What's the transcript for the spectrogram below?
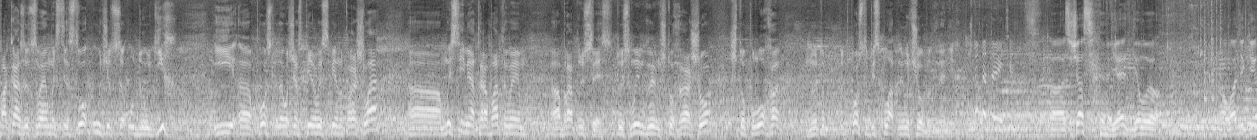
показывают свое мастерство, учатся у других. И э, после того, сейчас первая смена прошла, э, мы с ними отрабатываем обратную связь. То есть мы им говорим, что хорошо, что плохо. Ну, это просто бесплатная учеба для них. Что готовите? А, Сейчас я делаю оладики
